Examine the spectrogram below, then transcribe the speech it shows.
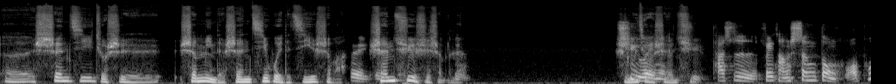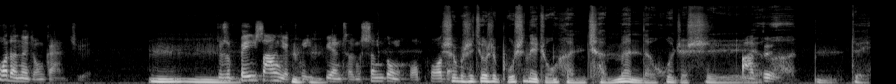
呃，生机就是生命的生，机会的机是吧？对，生趣是什么呢？趣味的趣，它是非常生动活泼的那种感觉。嗯，就是悲伤也可以变成生动活泼的，是不是？就是不是那种很沉闷的，或者是啊，对，嗯，对，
